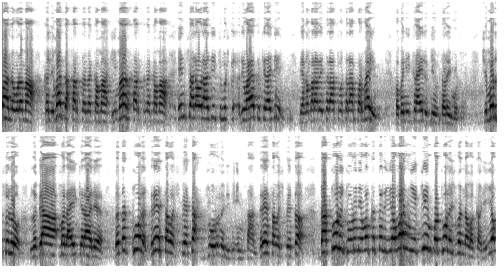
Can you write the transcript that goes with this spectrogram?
وانه وړما کلمه د خرڅ نه کما ایمان خرڅ نه کما ان شاء الله راځي چې موږ روایت کې راځي پیغمبر علیه الصلاۃ والسلام فرمایي په بنی اسرائیل کې یو سړی مړ چې مړ شلو نو بیا ملایکه رااله د د ټول 300 شپېته جوړونه دي د انسان 300 شپېته دا ټول جوړونه وکتل یو نیکیم په ټول ژوند نه وکړي یو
